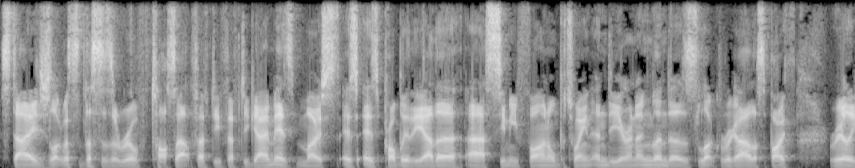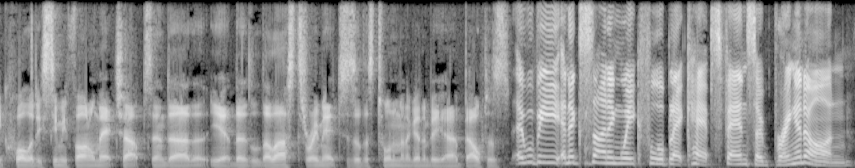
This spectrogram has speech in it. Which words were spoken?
stage. Like this, this is a real toss up 50 50 game, as most, as, as probably the other uh, semi final between India and England is. Look, regardless, both really quality semi-final matchups. And uh, the, yeah, the, the, last three matches of this tournament are going to be uh, belters. It will be an exciting week for Black Caps fans, so bring it on.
